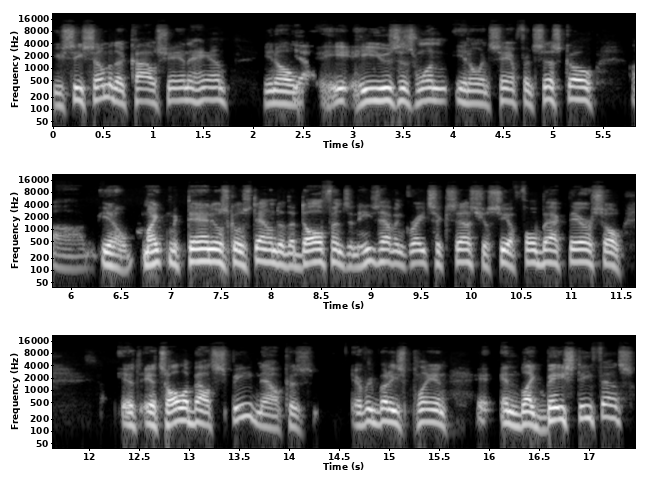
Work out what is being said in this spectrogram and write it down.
You see some of the Kyle Shanahan, you know, yeah. he, he uses one, you know, in San Francisco. Um, you know, Mike McDaniels goes down to the Dolphins and he's having great success. You'll see a fullback there. So it, it's all about speed now because everybody's playing and like base defense.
